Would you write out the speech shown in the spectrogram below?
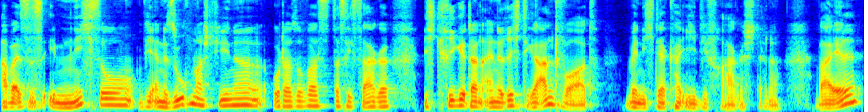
Aber es ist eben nicht so wie eine Suchmaschine oder sowas, dass ich sage, ich kriege dann eine richtige Antwort, wenn ich der KI die Frage stelle. Weil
